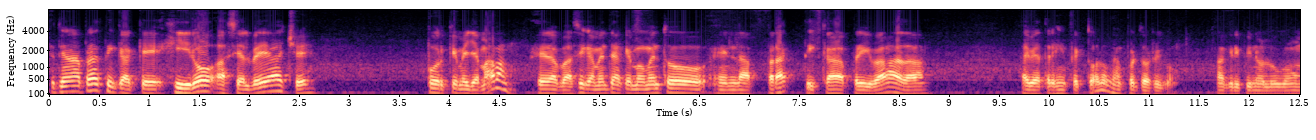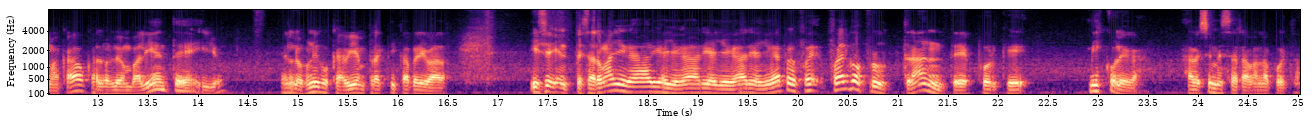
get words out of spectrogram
tiene una práctica que giró hacia el VIH porque me llamaban. Era básicamente en aquel momento en la práctica privada había tres infectólogos en Puerto Rico. Agripino Lugo Macao, Carlos León Valiente y yo. Eran los únicos que había en práctica privada. Y se empezaron a llegar y a llegar y a llegar y a llegar, pero fue, fue algo frustrante porque mis colegas a veces me cerraban la puerta.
